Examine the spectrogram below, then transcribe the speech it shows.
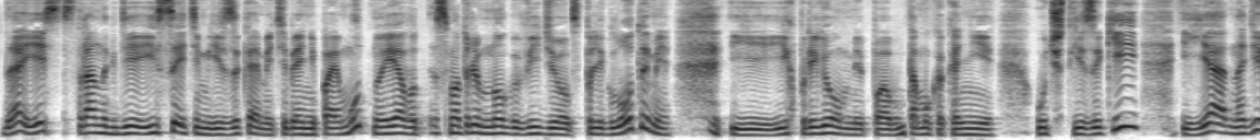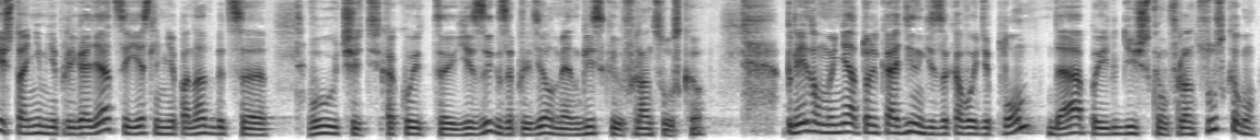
Да, есть страны, где и с этими языками тебя не поймут, но я вот смотрю много видео с полиглотами и их приемами по тому, как они учат языки, и я надеюсь, что они мне пригодятся, если мне понадобится выучить какой-то язык за пределами английского и французского. При этом у меня только один языковой диплом, да, по юридическому французскому,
